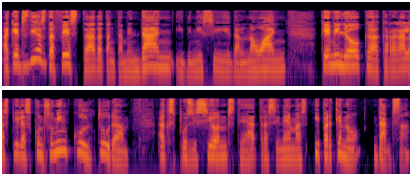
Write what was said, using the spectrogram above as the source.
Aquests dies de festa, de tancament d'any i d'inici del nou any, què millor que carregar les piles consumint cultura, exposicions, teatre, cinemes i, per què no, dansa.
